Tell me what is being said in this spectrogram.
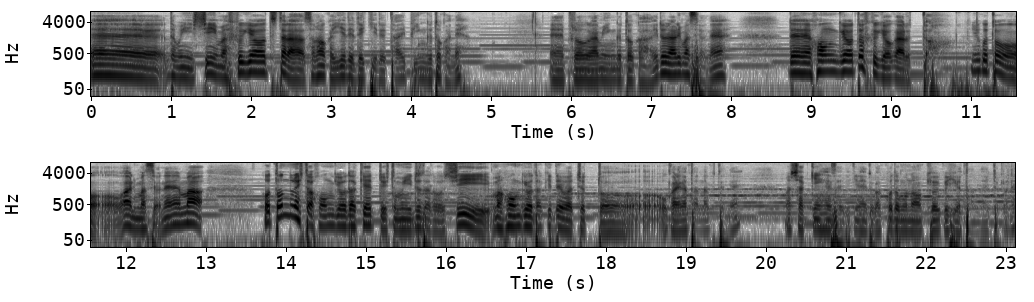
えー、でもいいし、まあ、副業っつったら、その他家でできるタイピングとかね、えー、プログラミングとか、いろいろありますよね。で、本業と副業があるということはありますよね。まあ、ほとんどの人は本業だけっていう人もいるだろうし、まあ、本業だけではちょっとお金が足んなくてね、まあ、借金返済できないとか、子供の教育費が足んないとかね、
